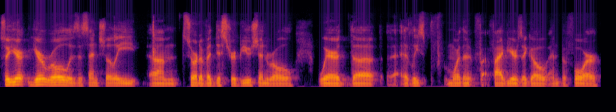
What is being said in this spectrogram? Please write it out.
So your your role is essentially um, sort of a distribution role, where the at least more than f- five years ago and before,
